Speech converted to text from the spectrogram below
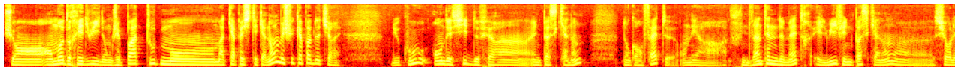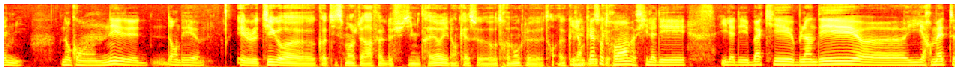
je suis en, mode réduit. Donc, j'ai pas toute mon, ma capacité canon, mais je suis capable de tirer. Du coup, on décide de faire une passe canon. Donc, en fait, on est à une vingtaine de mètres et lui fait une passe canon sur l'ennemi. Donc, on est dans des et le tigre, euh, quand il se mange des rafales de fusil mitrailleur, il encaisse euh, autrement que le. Euh, il encaisse autrement parce qu'il a des, il a des baquets blindés. ils remettent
